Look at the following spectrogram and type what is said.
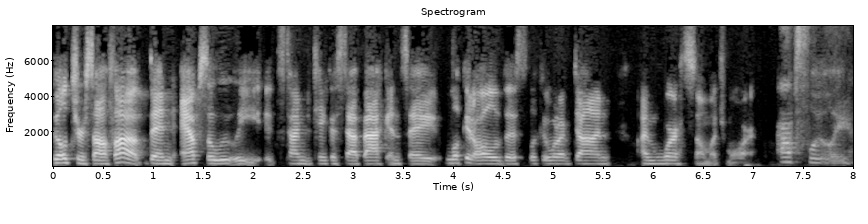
built yourself up then absolutely it's time to take a step back and say look at all of this. Look at what i've done. I'm worth so much more. Absolutely.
